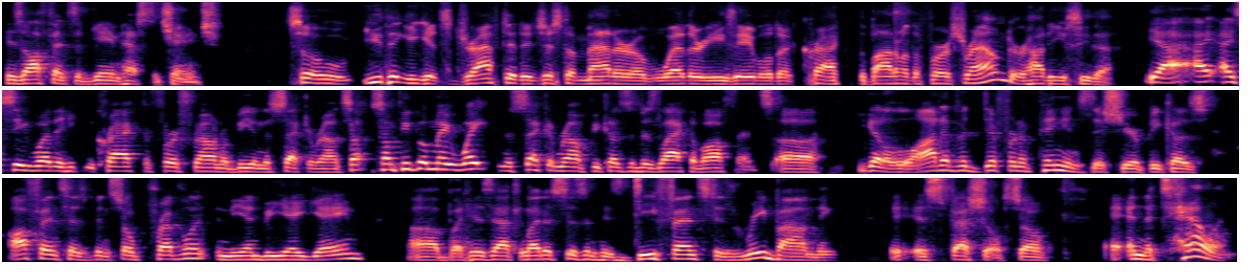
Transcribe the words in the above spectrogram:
His offensive game has to change. So you think he gets drafted? It's just a matter of whether he's able to crack the bottom of the first round, or how do you see that? Yeah, I, I see whether he can crack the first round or be in the second round. So, some people may wait in the second round because of his lack of offense. Uh, you got a lot of different opinions this year because offense has been so prevalent in the NBA game uh, but his athleticism, his defense, his rebounding is special. So, and the talent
